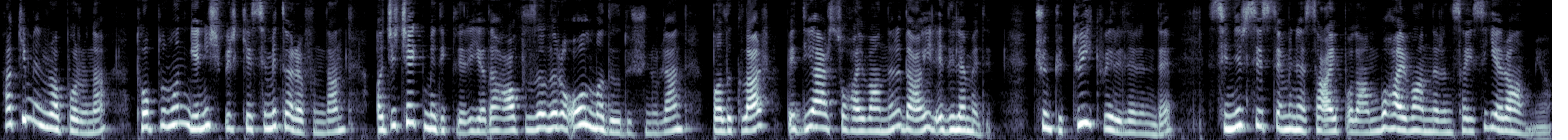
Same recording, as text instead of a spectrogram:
Hakimin raporuna toplumun geniş bir kesimi tarafından acı çekmedikleri ya da hafızaları olmadığı düşünülen balıklar ve diğer su hayvanları dahil edilemedi. Çünkü TÜİK verilerinde sinir sistemine sahip olan bu hayvanların sayısı yer almıyor.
